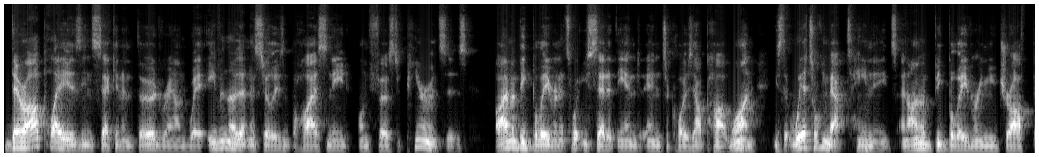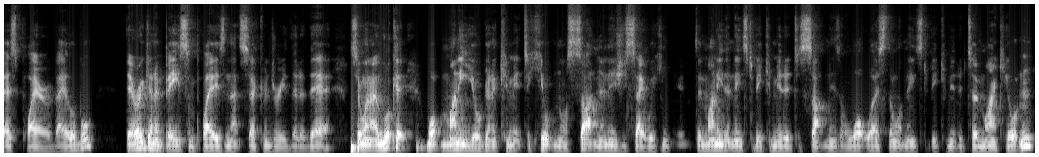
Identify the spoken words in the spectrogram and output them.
there are players in second and third round where even though that necessarily isn't the highest need on first appearances, I'm a big believer, and it's what you said at the end and to close out part one, is that we're talking about team needs. And I'm a big believer in you draft best player available there are going to be some players in that secondary that are there. So when I look at what money you're going to commit to Hilton or Sutton, and as you say, we can the money that needs to be committed to Sutton is a lot less than what needs to be committed to Mike Hilton.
